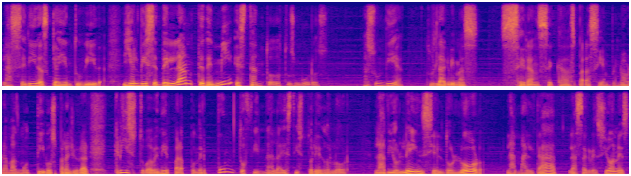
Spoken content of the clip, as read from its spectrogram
las heridas que hay en tu vida. Y Él dice, delante de mí están todos tus muros. Mas un día tus lágrimas serán secadas para siempre. No habrá más motivos para llorar. Cristo va a venir para poner punto final a esta historia de dolor. La violencia, el dolor, la maldad, las agresiones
